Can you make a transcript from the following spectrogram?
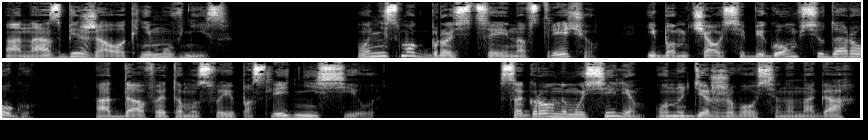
Она сбежала к нему вниз. Он не смог броситься ей навстречу, ибо мчался бегом всю дорогу, отдав этому свои последние силы. С огромным усилием он удерживался на ногах,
